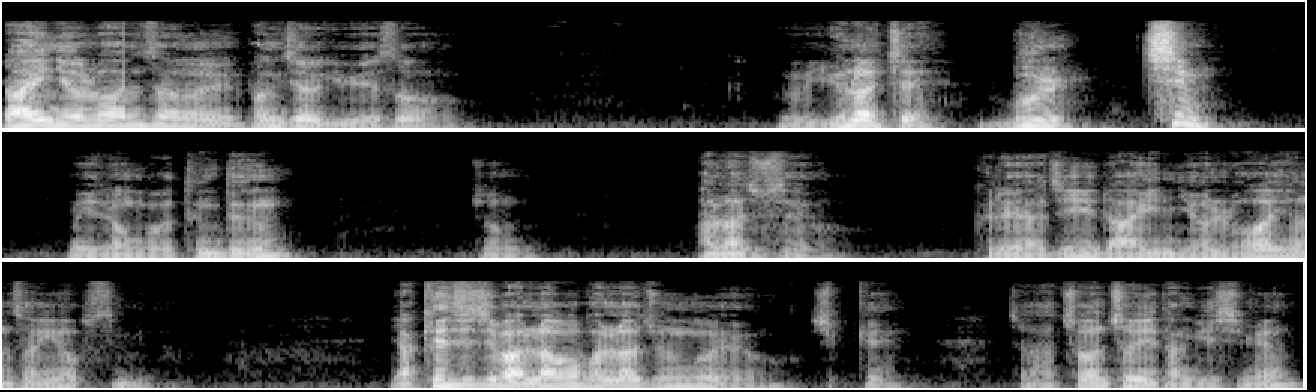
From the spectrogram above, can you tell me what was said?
라인 열화 현상을 방지하기 위해서 그 윤활제, 물, 침, 뭐 이런 거 등등 좀 발라주세요. 그래야지 라인 열화 현상이 없습니다. 약해지지 말라고 발라주는 거예요. 쉽게. 자, 천천히 당기시면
